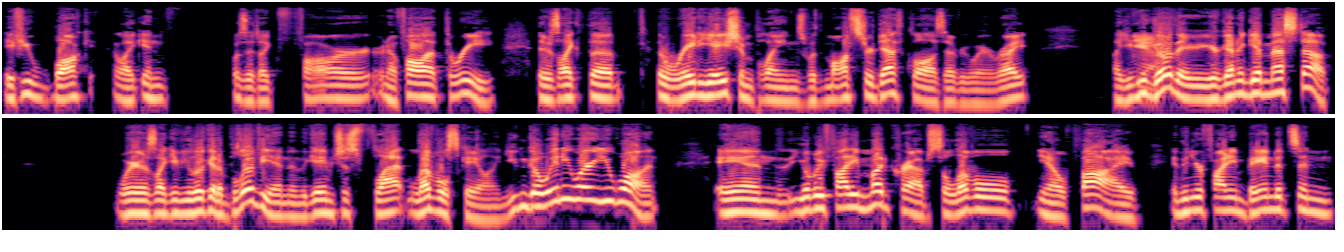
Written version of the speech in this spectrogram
If you walk like in was it like far no Fallout 3, there's like the the radiation plains with monster death claws everywhere, right? Like if you go there, you're gonna get messed up. Whereas like if you look at Oblivion and the game's just flat level scaling, you can go anywhere you want and you'll be fighting mud crabs to level, you know, five, and then you're fighting bandits in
